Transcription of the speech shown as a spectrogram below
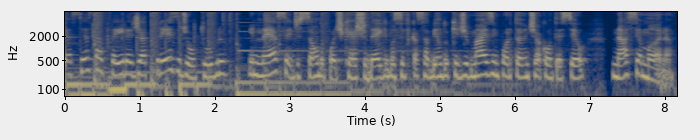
é sexta-feira, dia 13 de outubro, e nessa edição do podcast DEG você fica sabendo o que de mais importante aconteceu na semana.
